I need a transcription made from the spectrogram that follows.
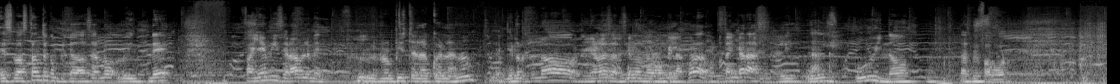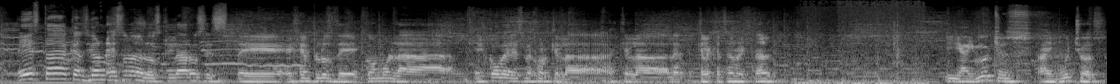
es bastante complicado hacerlo. Lo intenté fallé miserablemente Rompiste la cuerda, ¿no? no, ganas de hacerlo no rompí la cuerda porque están caras. Uy, no, hazme un favor. Esta canción es uno de los claros este, ejemplos de cómo la, el cover es mejor que la, que la, la- que la canción original. Y hay muchos. Hay muchos.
